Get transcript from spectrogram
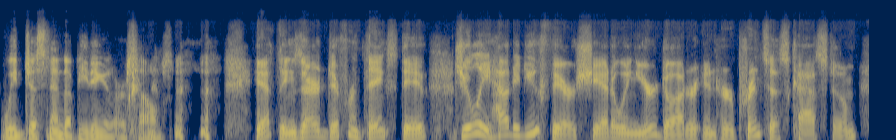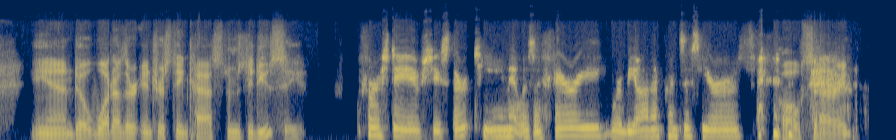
We just end up eating it ourselves. yeah, things are different. Thanks, Dave. Julie, how did you fare shadowing your daughter in her princess costume? And uh, what other interesting costumes did you see? first day of she's 13 it was a fairy. We're beyond the princess years. Oh sorry.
